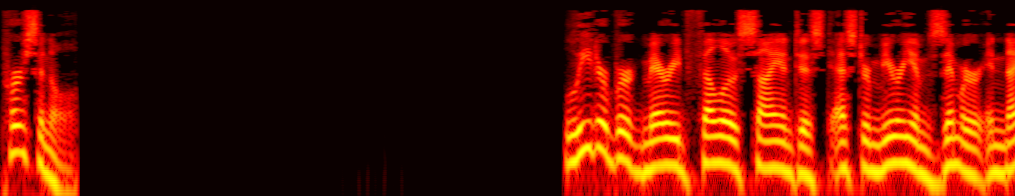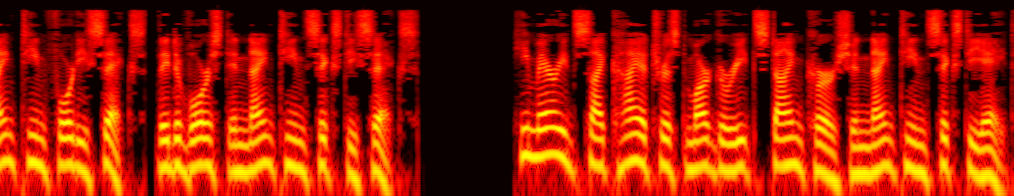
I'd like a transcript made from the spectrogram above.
Personal Lederberg married fellow scientist Esther Miriam Zimmer in 1946, they divorced in 1966. He married psychiatrist Marguerite Stein-Kirsch in 1968.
